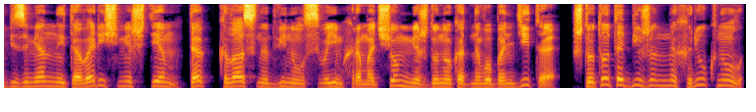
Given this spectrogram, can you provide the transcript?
безымянный товарищ меж тем так классно двинул своим хромачом между ног одного бандита, что тот обиженно хрюкнул,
